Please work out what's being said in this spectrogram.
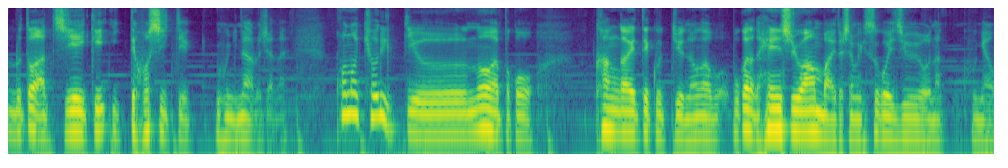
るとあっちへ行き行ってほしいっていう風になるじゃない。この距離っていうのをやっぱこう考えていくっていうのが僕はなんか編集塩梅としてもすごい重要なふうには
